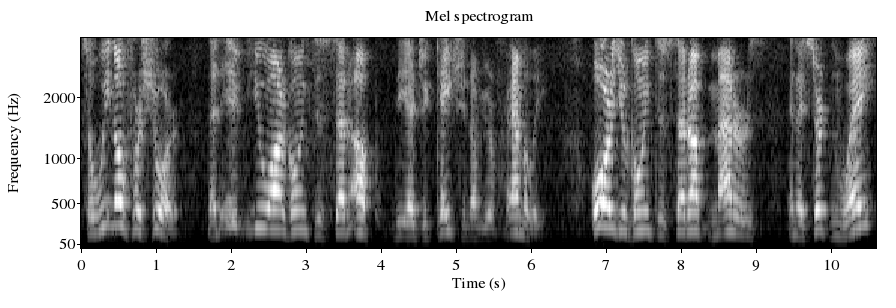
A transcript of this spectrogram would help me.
So we know for sure that if you are going to set up the education of your family, or you're going to set up matters in a certain way,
